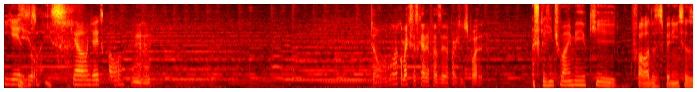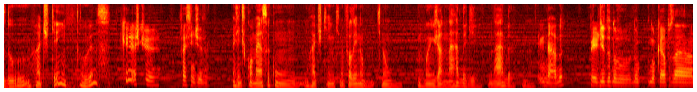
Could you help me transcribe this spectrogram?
Ieso, isso. que é onde é a escola. Uhum. Então vamos lá, como é que vocês querem fazer a parte do spoiler? Acho que a gente vai meio que falar das experiências do Hatken, talvez. Que acho que faz sentido. A gente começa com um Hatken que eu falei, não, que não manja nada de nada. né? Nada. Perdido no, no, no campus na,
